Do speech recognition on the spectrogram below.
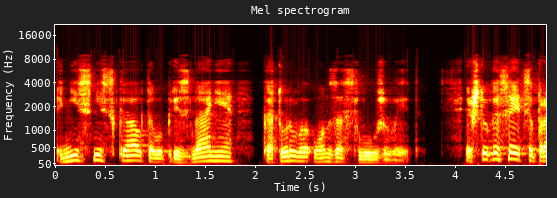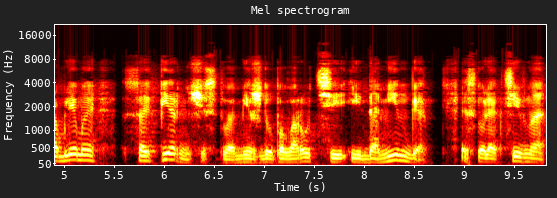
не снискал того признания, которого он заслуживает. Что касается проблемы соперничества между Поворотти и Доминго, столь активно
